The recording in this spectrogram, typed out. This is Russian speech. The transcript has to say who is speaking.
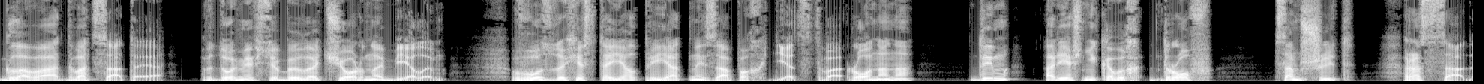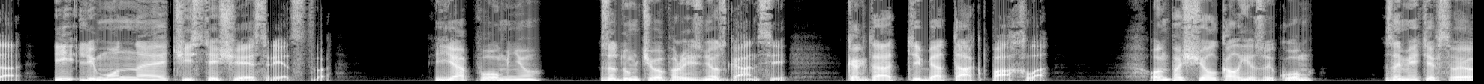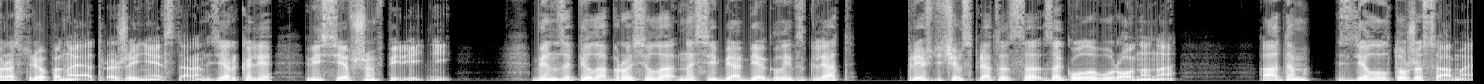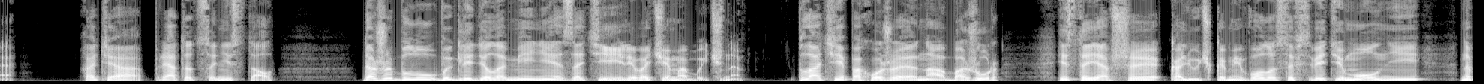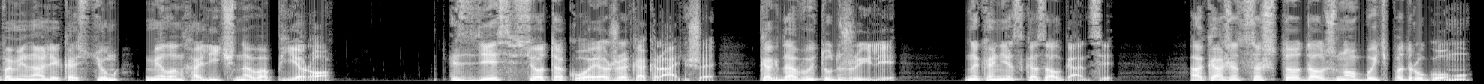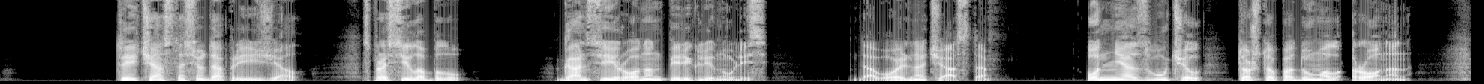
Speaker 1: Глава 20. В доме все было черно-белым. В воздухе стоял приятный запах детства Ронана, дым орешниковых дров, самшит, рассада и лимонное чистящее средство. «Я помню», — задумчиво произнес Ганси, — «когда от тебя так пахло». Он пощелкал языком, заметив свое растрепанное отражение в старом зеркале, висевшем в передней. Бензопила бросила на себя беглый взгляд, прежде чем спрятаться за голову Ронана. Адам сделал то же самое, хотя прятаться не стал. Даже Блу выглядела менее затейливо, чем обычно. Платье, похожее на абажур, и стоявшие колючками волосы в свете молнии напоминали костюм меланхоличного Пьеро. «Здесь все такое же, как раньше, когда вы тут жили», — наконец сказал Ганси. «А кажется, что должно быть по-другому». «Ты часто сюда приезжал?» — спросила Блу. Ганси и Ронан переглянулись. «Довольно часто», он не озвучил то, что подумал Ронан,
